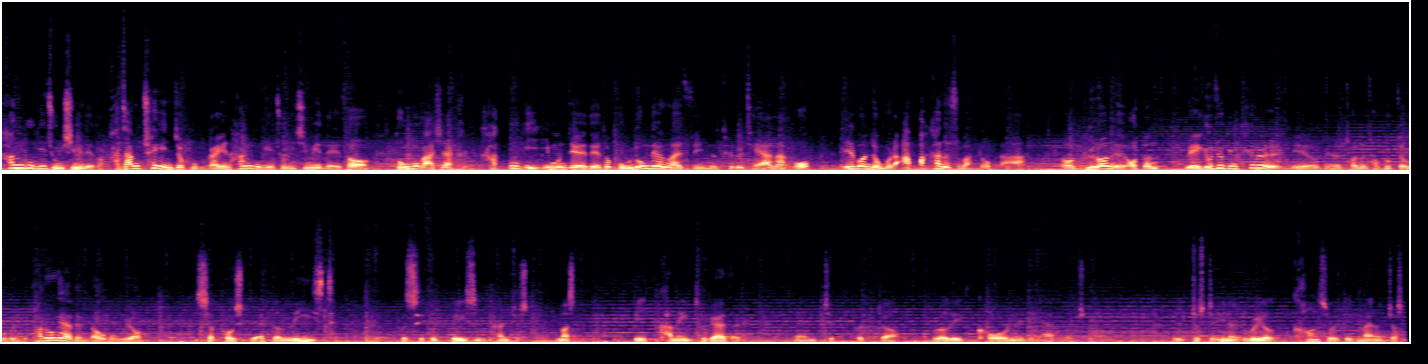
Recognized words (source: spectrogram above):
한국이 중심이 돼서 가장 최인적 국가인 한국이 중심이 돼서 동북아시아 각- 각국이 이 문제에 대해서 공동 대응할 수 있는 틀을 제안하고 일본 정부를 압박하는 수밖에 없다. 어, 그런 어떤 외교적인 틀을 예, 저는 적극적으로 이제 활용해야 된다고 보고요. supposed at the least, Pacific Basin countries must be coming together and to put uh, really coordinated efforts, just in a real concerted manner, just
